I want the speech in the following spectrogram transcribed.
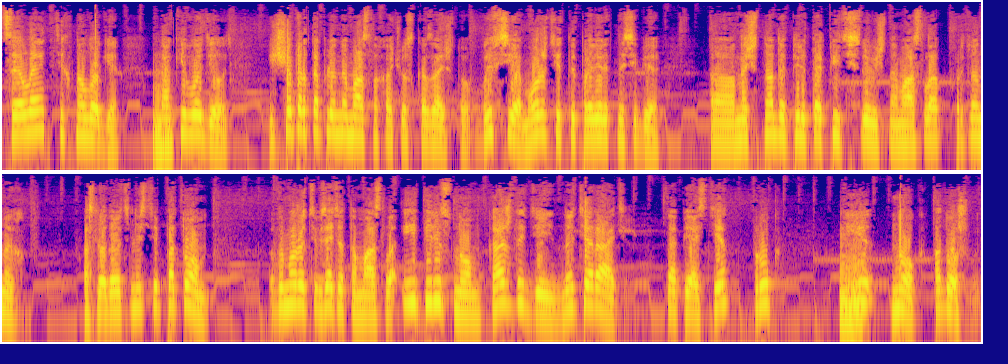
целая технология, mm-hmm. как его делать. Еще про топленое масло хочу сказать, что вы все можете это проверить на себе. А, значит, надо перетопить сливочное масло определенных последовательностей. Потом вы можете взять это масло и перед сном каждый день натирать запястье, рук и ног, подошвы.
